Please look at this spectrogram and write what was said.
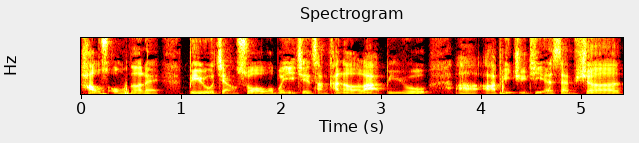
house owner 嘞。比如讲说，我们以前常看到的啦，比如啊、RPGT exemption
